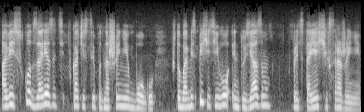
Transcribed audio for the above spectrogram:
а весь скот зарезать в качестве подношения Богу, чтобы обеспечить его энтузиазм в предстоящих сражениях.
